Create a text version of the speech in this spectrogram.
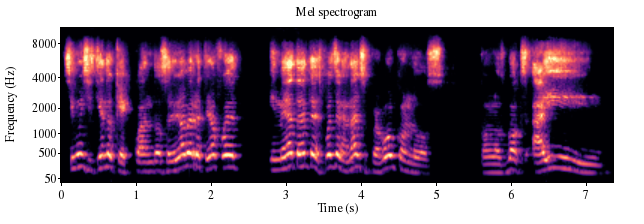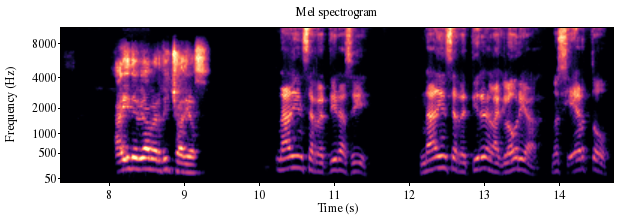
sigo insistiendo que cuando se debió haber retirado fue inmediatamente después de ganar el Super Bowl con los, con los Bucks. Ahí, ahí debió haber dicho adiós. Nadie se retira así. Nadie se retira en la gloria. No es cierto.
